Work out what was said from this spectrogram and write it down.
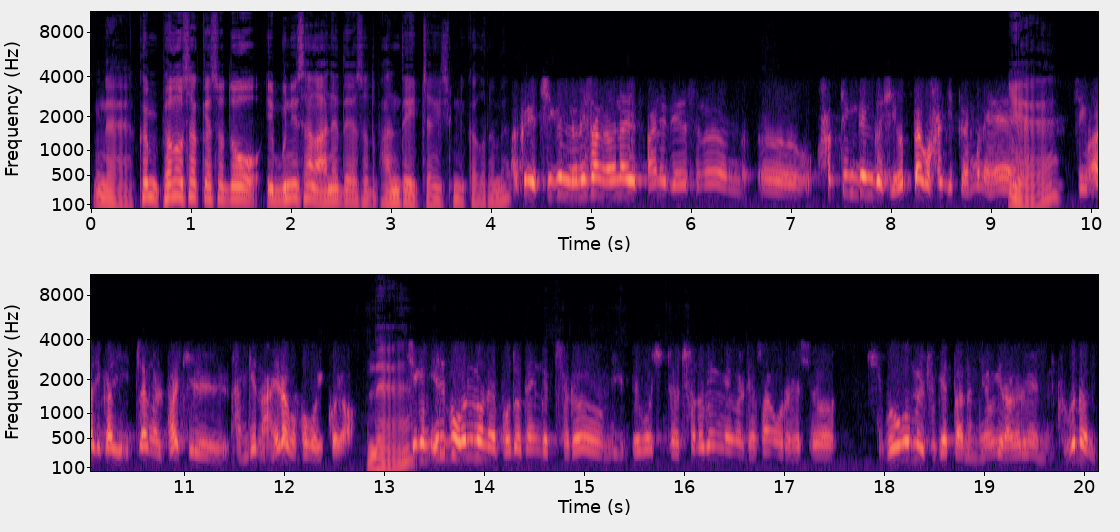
네. 그럼 변호사께서도 이 문희상 안에 대해서도 반대 입장이십니까, 그러면? 아, 그래, 지금 문희상 안에 대해서는, 어, 확정된 것이 없다고 하기 때문에. 예. 지금 아직까지 입장을 밝힐 단계는 아니라고 보고 있고요. 네. 지금 일부 언론에 보도된 것처럼 이 150, 1,500명을 대상으로 해서 기부금을 주겠다는 내용이라 그러면 그거는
